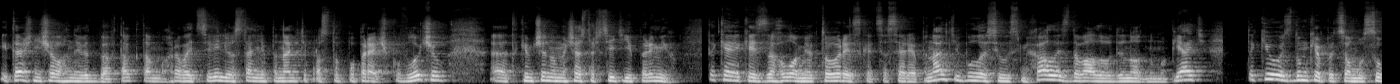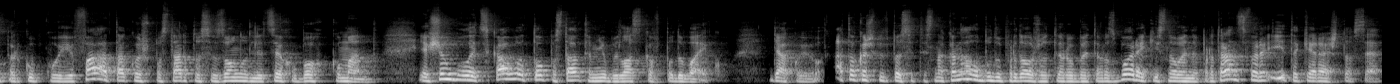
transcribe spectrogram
і теж нічого не відбив. Так, там гравець Севілі останні пенальті просто в поперечку влучив. Е, Таким чином Манчестер Сіті переміг. Таке якесь загалом, як товариська ця серія пенальті була, всі усміхались, давали один одному 5. Такі ось думки по цьому суперкубку УЄФА, а також по старту сезону для цих обох команд. Якщо вам було цікаво, то поставте мені, будь ласка, вподобайку. Дякую. А також підписуйтесь на канал, буду продовжувати робити розбори, якісь новини про трансфери і таке решта все.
